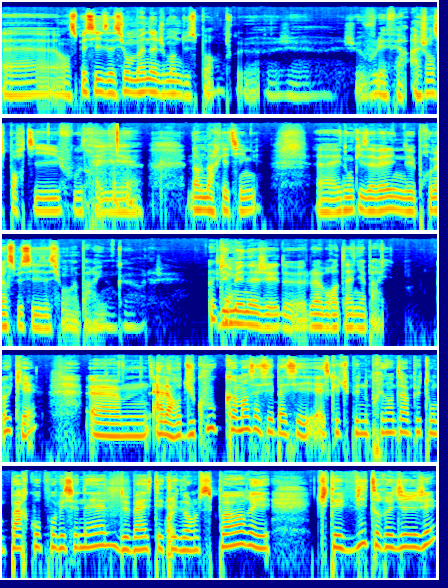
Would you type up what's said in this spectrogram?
euh, en spécialisation management du sport, je, je voulais faire agent sportif ou travailler euh, dans le marketing. Euh, et donc ils avaient une des premières spécialisations à Paris, donc voilà, j'ai déménagé de, de la Bretagne à Paris. Ok. Euh, alors, du coup, comment ça s'est passé? Est-ce que tu peux nous présenter un peu ton parcours professionnel? De base, tu étais Ouais. dans le sport et tu t'es vite redirigé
